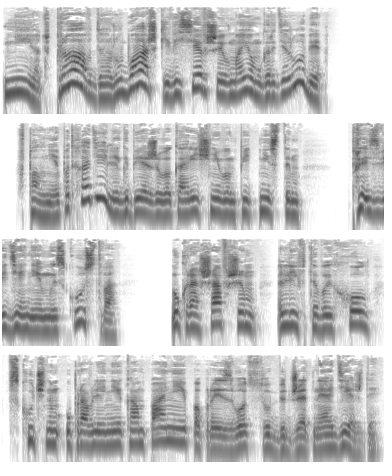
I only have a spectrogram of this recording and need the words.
Нет, правда, рубашки, висевшие в моем гардеробе, вполне подходили к бежево-коричневым пятнистым произведениям искусства, украшавшим лифтовый холл в скучном управлении компании по производству бюджетной одежды,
